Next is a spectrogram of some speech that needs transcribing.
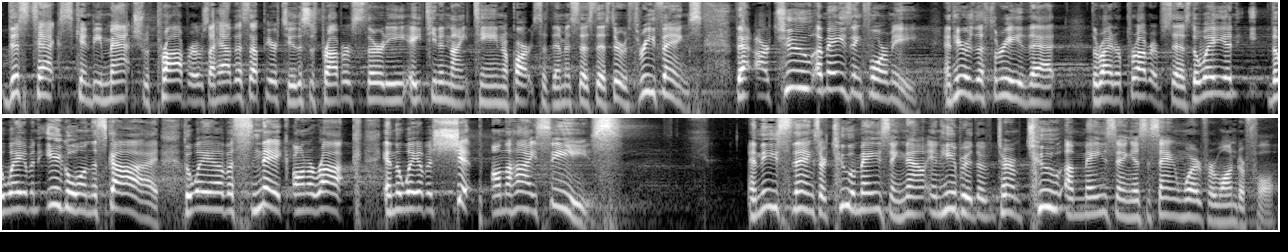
this text can be matched with Proverbs. I have this up here too. This is Proverbs 30, 18, and 19, or parts of them. It says this There are three things that are too amazing for me. And here's the three that the writer of Proverbs says the way, an, the way of an eagle in the sky, the way of a snake on a rock, and the way of a ship on the high seas. And these things are too amazing. Now, in Hebrew, the term too amazing is the same word for wonderful.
